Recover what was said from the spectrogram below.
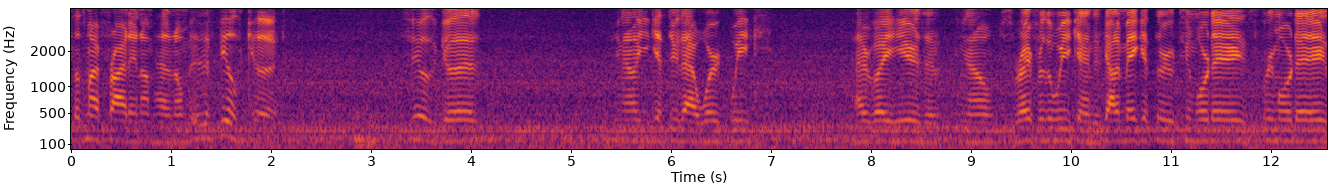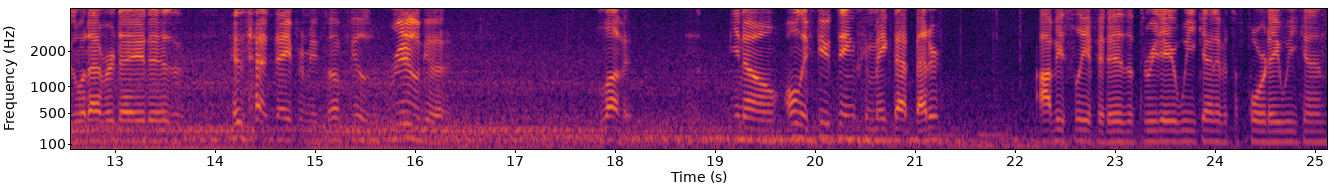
So it's my Friday and I'm heading home. It feels good. It feels good. You know, you get through that work week. Everybody here is, uh, you know, just ready for the weekend. Just got to make it through two more days, three more days, whatever day it is. It's that day for me. So it feels real good. Love it. You know, only a few things can make that better. Obviously, if it is a three day weekend, if it's a four day weekend,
